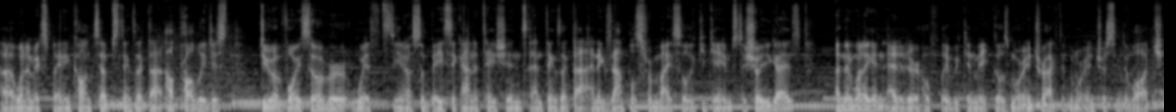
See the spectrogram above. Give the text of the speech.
uh, when I'm explaining concepts, things like that. I'll probably just do a voiceover with, you know, some basic annotations and things like that and examples from my queue games to show you guys. And then when I get an editor, hopefully we can make those more interactive and more interesting to watch.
